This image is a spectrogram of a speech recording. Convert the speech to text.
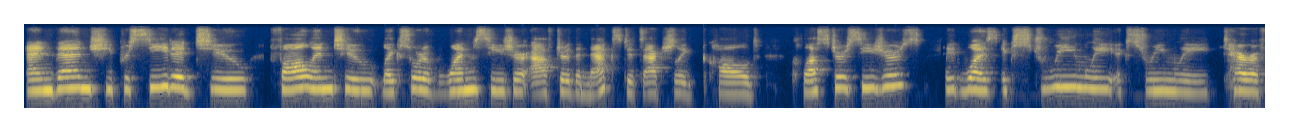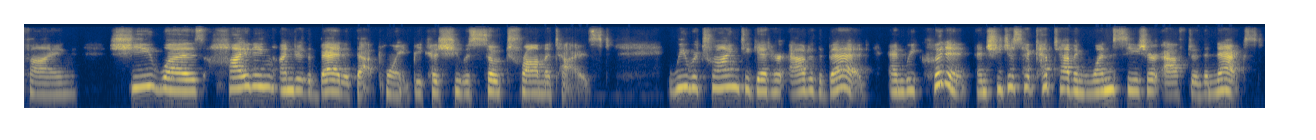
And then she proceeded to fall into like sort of one seizure after the next. It's actually called cluster seizures. It was extremely, extremely terrifying she was hiding under the bed at that point because she was so traumatized. We were trying to get her out of the bed and we couldn't. And she just had kept having one seizure after the next.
